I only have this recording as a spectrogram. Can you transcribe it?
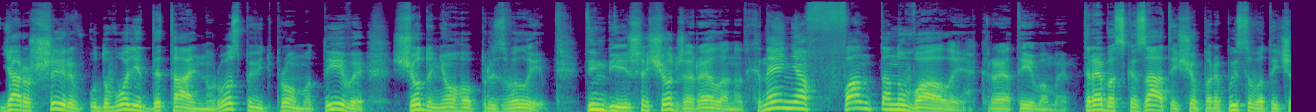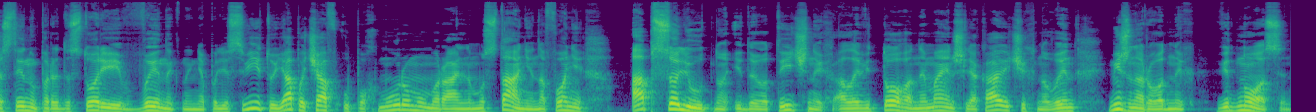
я розширив у доволі детальну розповідь про мотиви, що до нього призвели. Тим більше, що джерела натхнення фонтанували креативами. Треба сказати, що переписувати частину передісторії виникнення полісвіту я почав у похмурому моральному стані на фоні абсолютно ідеотичних, але від того не менш лякаючих новин міжнародних відносин.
